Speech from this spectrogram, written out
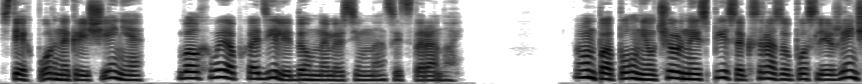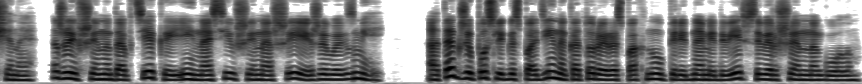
С тех пор на крещение волхвы обходили дом номер 17 стороной. Он пополнил черный список сразу после женщины, жившей над аптекой и носившей на шее живых змей, а также после господина, который распахнул перед нами дверь совершенно голым.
